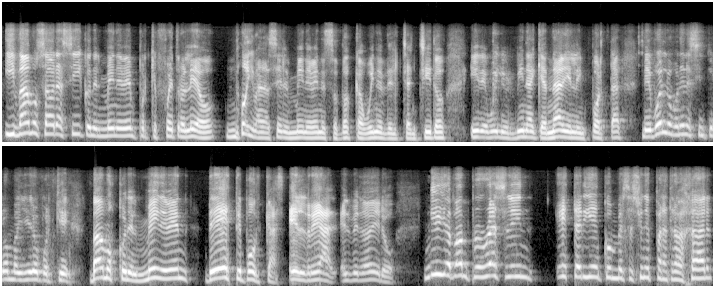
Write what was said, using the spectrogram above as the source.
Y vamos ahora sí con el main event porque fue troleo. No iban a ser el main event esos dos cagüines del Chanchito y de Willy Urbina que a nadie le importa. Me vuelvo a poner el cinturón mañero porque vamos con el main event de este podcast, el real, el verdadero. New Japan Pro Wrestling estaría en conversaciones para trabajar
